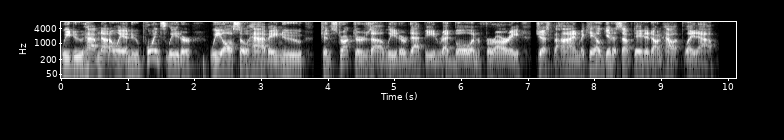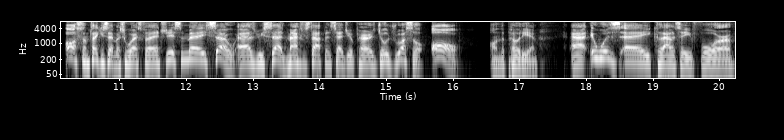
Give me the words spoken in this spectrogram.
we do have not only a new points leader, we also have a new constructors uh, leader, that being Red Bull and Ferrari just behind. Mikhail, get us updated on how it played out. Awesome. Thank you so much, Wes, for introducing me. So, as we said, Max Verstappen, Sergio Perez, George Russell, all on the podium. Uh, it was a calamity for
